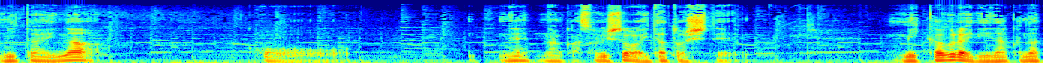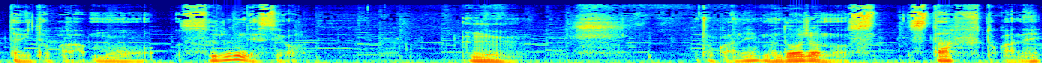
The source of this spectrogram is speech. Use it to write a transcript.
みたいなこうねなんかそういう人がいたとして3日ぐらいでいなくなったりとかもうするんですよ。うん。とかね、まあ、道場のスタッフとかね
